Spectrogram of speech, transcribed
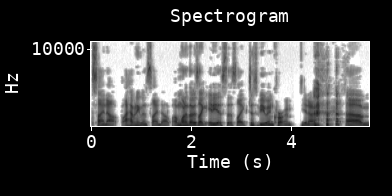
sign up. I haven't even signed up. I'm one of those like idiots that's like just viewing Chrome, you know. um,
